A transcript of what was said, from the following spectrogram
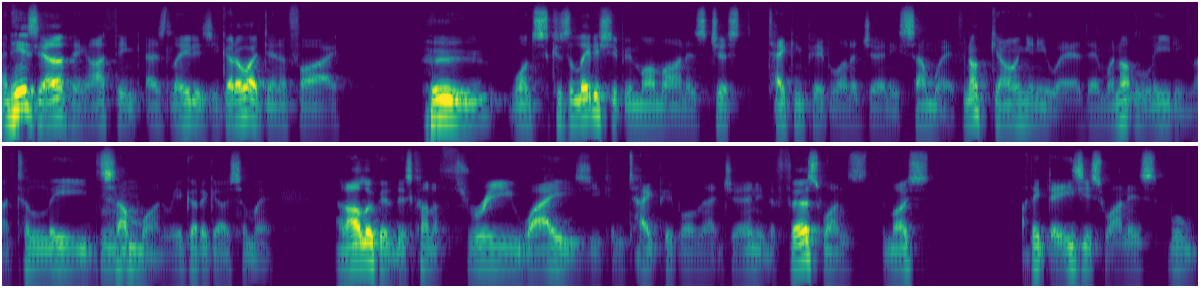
And here's the other thing I think as leaders, you've got to identify who wants, because the leadership in my mind is just taking people on a journey somewhere. If we're not going anywhere, then we're not leading. Like to lead Mhm. someone, we've got to go somewhere. And I look at this kind of three ways you can take people on that journey. The first one's the most, I think the easiest one is, well,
